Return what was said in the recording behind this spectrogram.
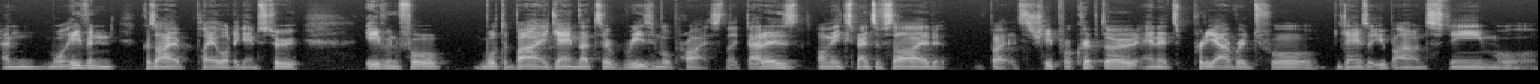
and well, even because I play a lot of games too, even for well to buy a game that's a reasonable price. Like that is on the expensive side but it's cheap for crypto and it's pretty average for games that you buy on steam or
